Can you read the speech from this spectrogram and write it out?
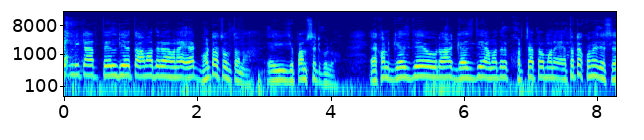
এক লিটার তেল দিয়ে তো আমাদের মানে এক ঘণ্টা চলতো না এই যে পাম্প সেটগুলো। এখন গ্যাস দিয়ে ওনার গ্যাস দিয়ে আমাদের খরচা তো মানে এতটা কমে গেছে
